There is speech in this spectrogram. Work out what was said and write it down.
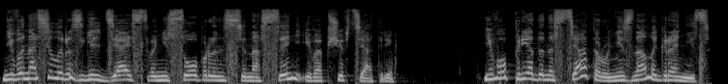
не выносил разгильдяйства, несобранности на сцене и вообще в театре. Его преданность театру не знала границ.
